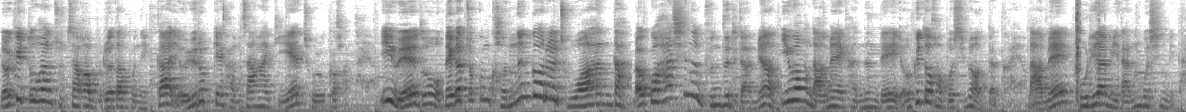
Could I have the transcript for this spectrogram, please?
여기 또한 주차가 무료다 보니까 여유롭게 감상하기에 좋을 것 같아요. 이 외에도 내가 조금 걷는 거를 좋아한다 라고 하시는 분들이라면 이왕 남해에 갔는데 여기도 가보시면 어떨까요? 남해 보리암이라는 곳입니다.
